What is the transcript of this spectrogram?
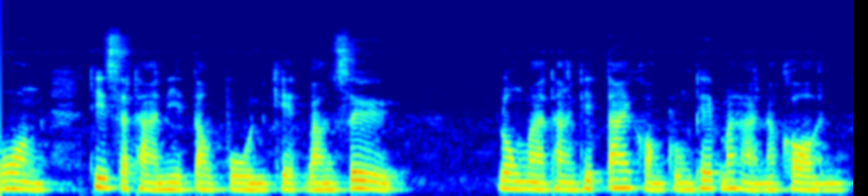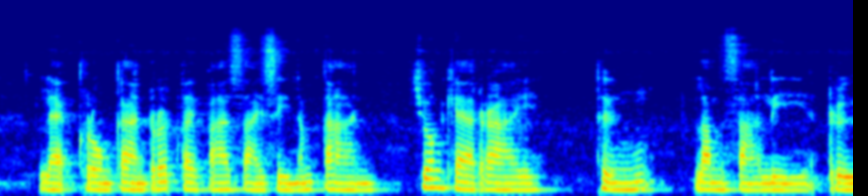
ม่วง ที่สถานีเตาปูนเขตบางซื่อ ลงมาทางทิศใต้ของกรุงเทพมหานคร และโครงการรถไฟฟ้าสายสีน้ำตาล ช่วงแคราย ถึงลำสาลีหรือ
